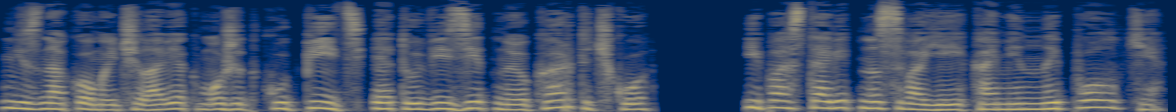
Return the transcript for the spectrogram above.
Незнакомый человек может купить эту визитную карточку и поставить на своей каминной полке.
